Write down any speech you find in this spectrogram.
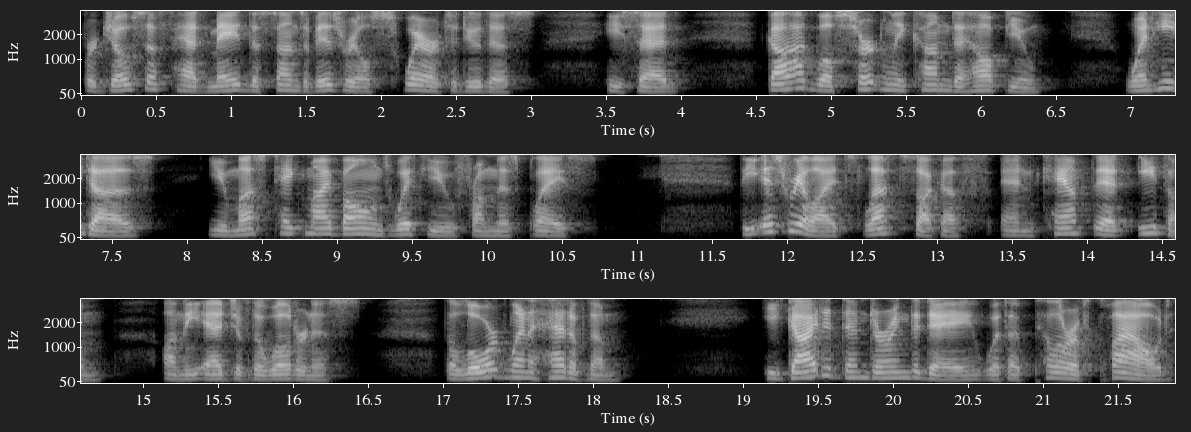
for Joseph had made the sons of Israel swear to do this. He said, God will certainly come to help you. When he does, you must take my bones with you from this place. The Israelites left Succoth and camped at Etham on the edge of the wilderness. The Lord went ahead of them. He guided them during the day with a pillar of cloud,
